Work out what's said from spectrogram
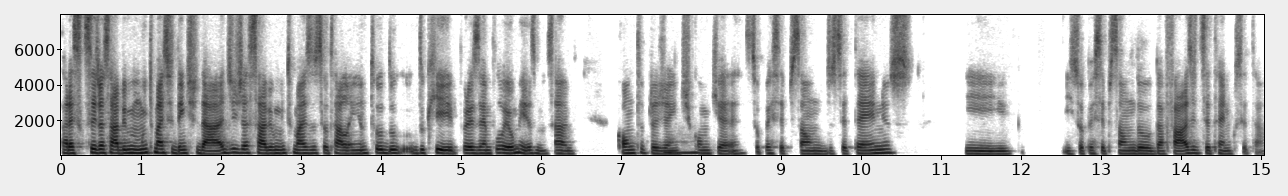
parece que você já sabe muito mais sua identidade, já sabe muito mais do seu talento do, do que, por exemplo, eu mesma, sabe? Conta pra gente uhum. como que é sua percepção dos setênios e, e sua percepção do, da fase de setênio que você tá.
